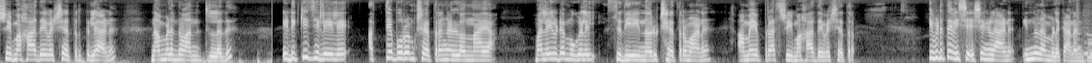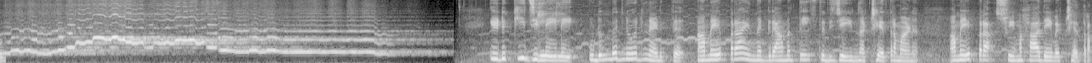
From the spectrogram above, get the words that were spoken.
ശ്രീ മഹാദേവ ക്ഷേത്രത്തിലാണ് നമ്മളിന്ന് വന്നിട്ടുള്ളത്. ഇടുക്കി ജില്ലയിലെ അത്യപൂർവം ക്ഷേത്രങ്ങളിലൊന്നായ മലയുടെ മുകളിൽ സ്ഥിതി ചെയ്യുന്ന ഒരു ക്ഷേത്രമാണ് അമയപ്ര ശ്രീ മഹാദേവ ക്ഷേത്രം. ഇവിടുത്തെ വിശേഷങ്ങളാണ് ഇന്ന് നമ്മൾ കാണാൻ പോകുന്നത്. ഇടുക്കി ജില്ലയിലെ ഉടുമ്പന്നൂരിനടുത്ത് അമയപ്ര എന്ന ഗ്രാമത്തിൽ സ്ഥിതി ചെയ്യുന്ന ക്ഷേത്രമാണ് അമയപ്ര ശ്രീ മഹാദേവ ക്ഷേത്രം.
